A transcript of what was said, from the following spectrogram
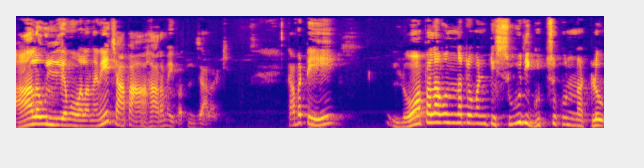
ఆ లౌల్యము వలననే చేప ఆహారం అయిపోతుంది జాలకి కాబట్టి లోపల ఉన్నటువంటి సూది గుచ్చుకున్నట్లు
